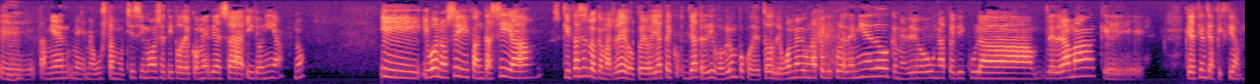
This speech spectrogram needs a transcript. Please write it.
Eh, También me, me gusta muchísimo ese tipo de comedia, esa ironía, ¿no? Y, y, bueno, sí, fantasía, quizás es lo que más veo, pero ya te, ya te digo, veo un poco de todo. Igual me veo una película de miedo, que me veo una película de drama, que, de ciencia ficción.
